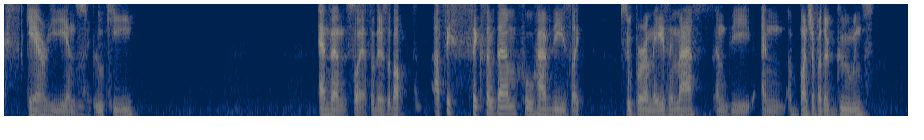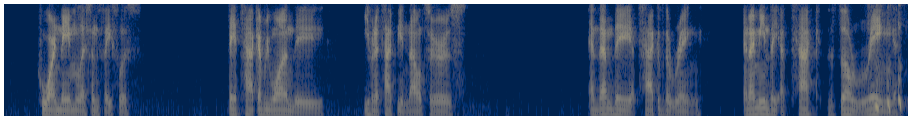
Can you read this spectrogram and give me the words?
scary and Right. spooky. And then so yeah so there's about i'd say six of them who have these like super amazing masks and the and a bunch of other goons who are nameless and faceless. They attack everyone. They even attack the announcers. And then they attack the ring. And i mean they attack the ring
